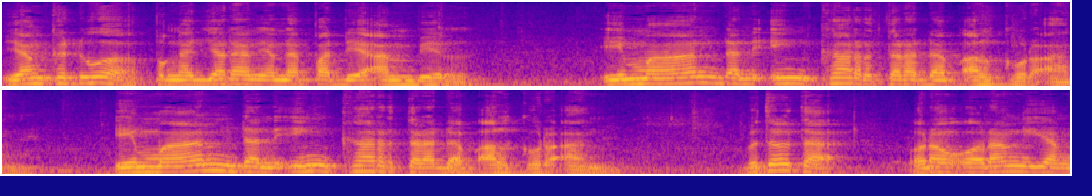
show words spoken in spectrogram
Yang kedua, pengajaran yang dapat diambil Iman dan ingkar terhadap Al-Quran. Iman dan ingkar terhadap Al-Quran. Betul tak? Orang-orang yang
